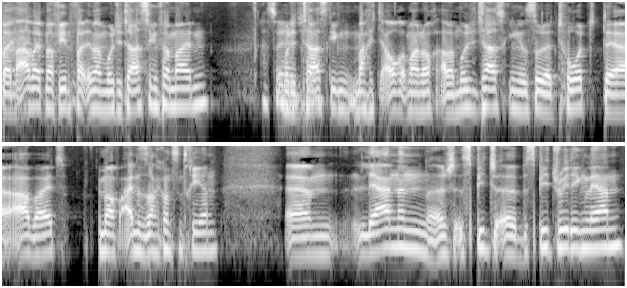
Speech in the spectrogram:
beim Arbeiten auf jeden Fall immer Multitasking vermeiden. Achso, ja, Multitasking mache ich auch immer noch, aber Multitasking ist so der Tod der Arbeit. Immer auf eine Sache konzentrieren. Ähm, lernen, äh, Speed, äh, Speedreading lernen,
